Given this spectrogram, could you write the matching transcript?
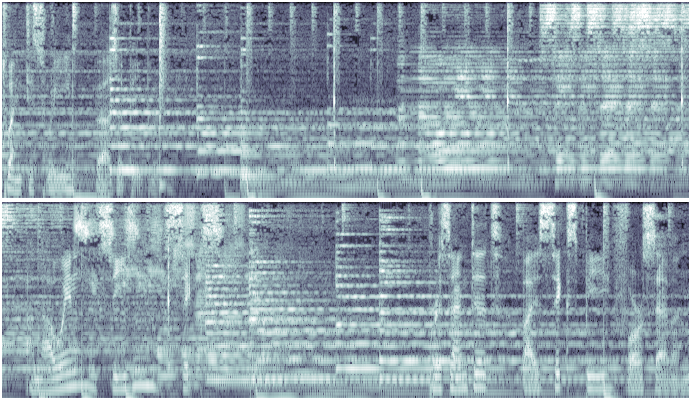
23 Börse People. Are now in season 6. Presented by 6B47.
